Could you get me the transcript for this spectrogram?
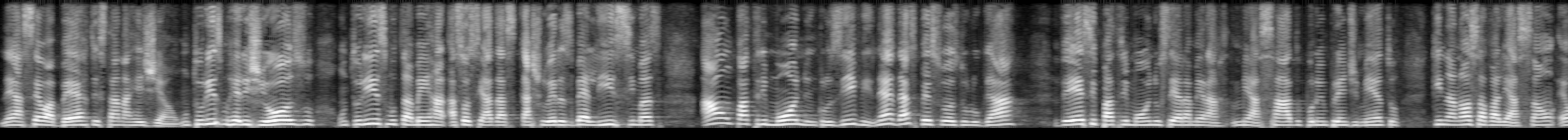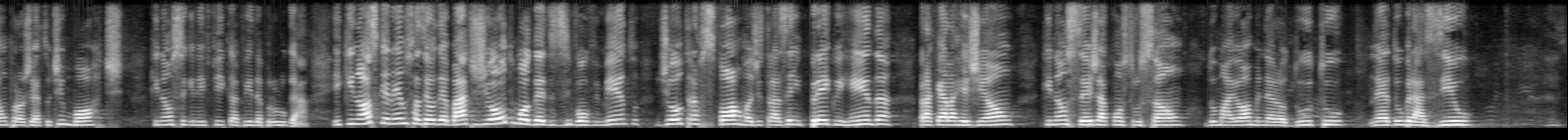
né, a céu aberto está na região. Um turismo religioso, um turismo também associado às cachoeiras belíssimas. Há um patrimônio, inclusive, né, das pessoas do lugar. Ver esse patrimônio ser ameaçado por um empreendimento que, na nossa avaliação, é um projeto de morte que não significa vida para o lugar. E que nós queremos fazer o debate de outro modelo de desenvolvimento, de outras formas de trazer emprego e renda para aquela região, que não seja a construção do maior mineroduto né, do Brasil,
